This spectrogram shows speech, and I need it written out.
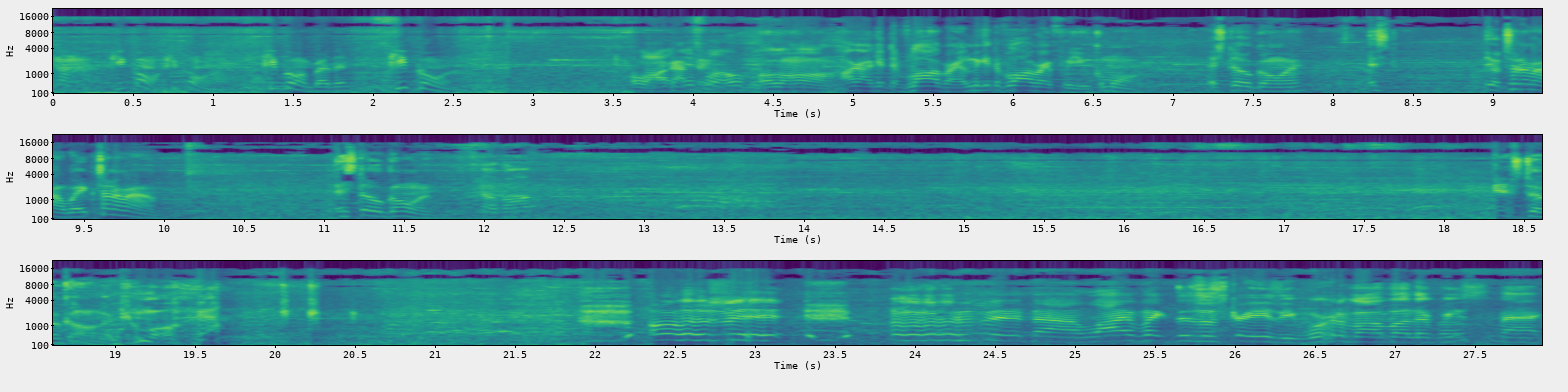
no, keep going, keep going, keep going, brother, keep going. Oh, I got this the. one open. Hold on, hold on. I gotta get the vlog right. Let me get the vlog right for you. Come on, it's still going. It's yo, turn around, Wick, turn around. It's still going. Still going? It's still going. Come on. oh shit. Oh shit. Nah, live like this is crazy. Word of my mother, be smack.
